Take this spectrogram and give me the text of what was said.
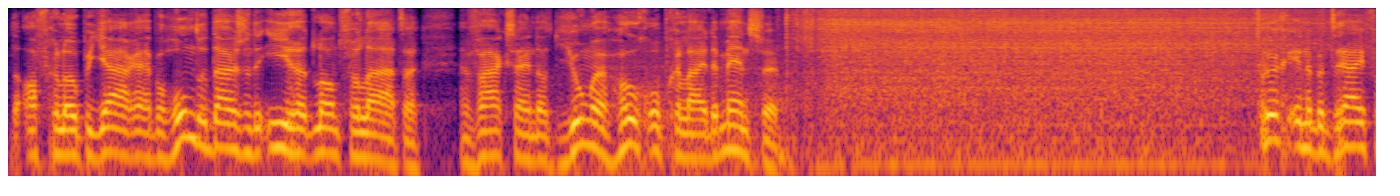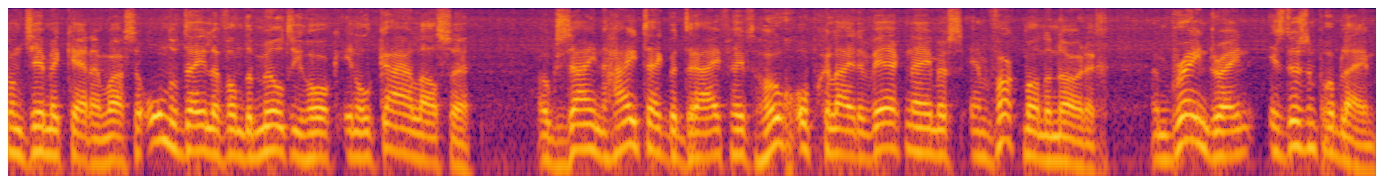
De afgelopen jaren hebben honderdduizenden Ieren het land verlaten. En vaak zijn dat jonge, hoogopgeleide mensen. Terug in het bedrijf van Jim McCann... waar ze onderdelen van de Multihawk in elkaar lassen. Ook zijn high-tech bedrijf heeft hoogopgeleide werknemers en vakmannen nodig. Een brain drain is dus een probleem.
